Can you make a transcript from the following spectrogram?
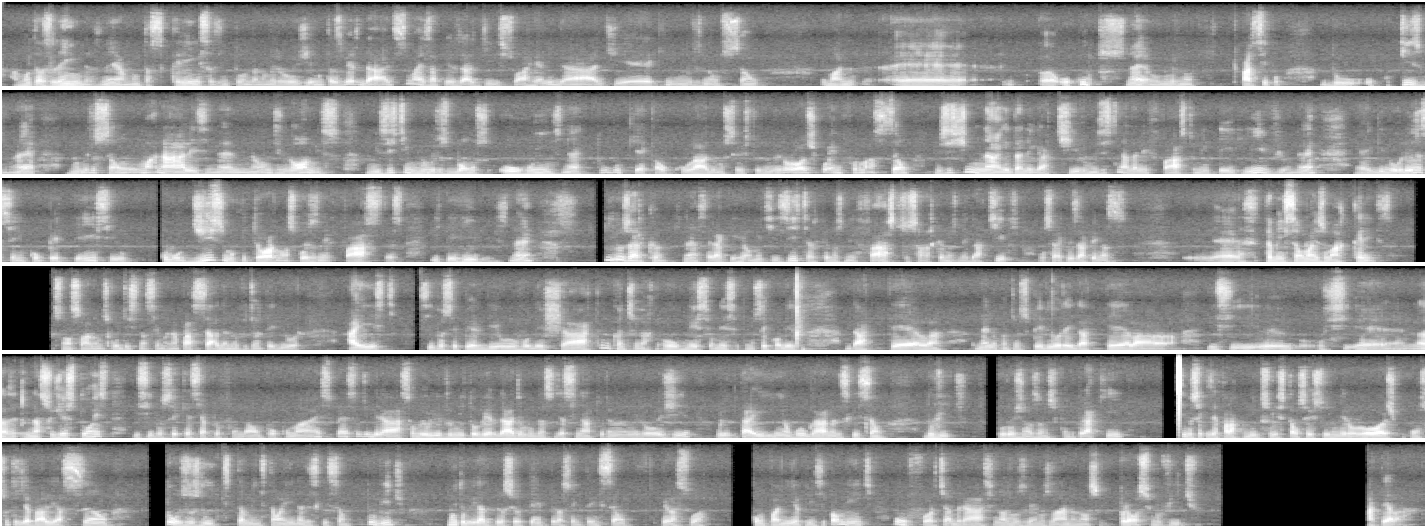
há muitas lendas, né? há muitas crenças em torno da numerologia, muitas verdades, mas apesar disso, a realidade é que números não são uma, é, ocultos, né? os números não participam do ocultismo, né? Números são uma análise, né? não de nomes. Não existem números bons ou ruins. Né? Tudo que é calculado no seu estudo numerológico é informação. Não existe nada negativo, não existe nada nefasto, nem terrível. Né? É ignorância, incompetência e o comodismo que tornam as coisas nefastas e terríveis. Né? E os arcanos? Né? Será que realmente existem arcanos nefastos, arcanos negativos? Ou será que eles apenas é, também são mais uma crença? Nós falamos, como disse na semana passada, no vídeo anterior a este. Se você perdeu, eu vou deixar aqui no cantinho, ou nesse ou nesse aqui, não sei qual deles, da tela, né, no cantinho superior aí da tela, e se, se é, nas, nas, sugestões. E se você quer se aprofundar um pouco mais, peça de graça o meu livro Mito ou Verdade, a mudança de assinatura na numerologia. O link está aí em algum lugar na descrição do vídeo. Por hoje nós vamos ficando por aqui. Se você quiser falar comigo, solicitar o seu estudo numerológico, consulta de avaliação, Todos os links também estão aí na descrição do vídeo. Muito obrigado pelo seu tempo, pela sua intenção, pela sua companhia principalmente. Um forte abraço e nós nos vemos lá no nosso próximo vídeo. Até lá!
